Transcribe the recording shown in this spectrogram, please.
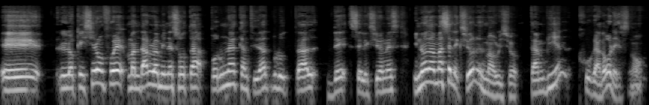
Eh, lo que hicieron fue mandarlo a Minnesota por una cantidad brutal de selecciones y no nada más selecciones, Mauricio, también jugadores, ¿no?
